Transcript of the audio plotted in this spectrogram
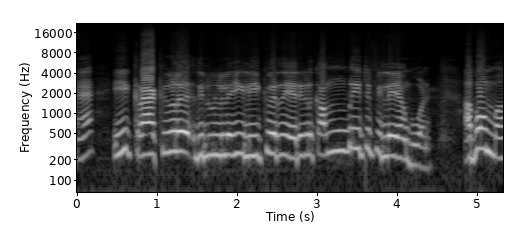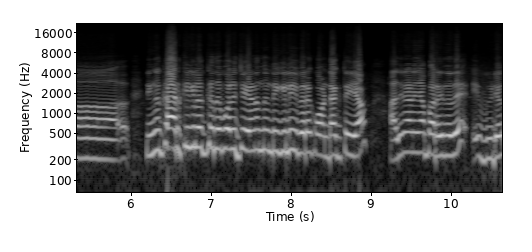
ഏഹ് ഈ ക്രാക്കുകൾ ഇതിന്റെ ഉള്ളിൽ ഈ ലീക്ക് വരുന്ന ഏരിയകൾ കംപ്ലീറ്റ് ഫില്ല് ചെയ്യാൻ പോവാണ്. അപ്പം നിങ്ങൾക്ക് ആർക്കെങ്കിലും ഒക്കെ ഇതുപോലെ ചെയ്യണമെന്നുണ്ടെങ്കിൽ ഇവരെ കോൺടാക്ട് ചെയ്യാം. അതിനാണ് ഞാൻ പറയുന്നത് ഈ വീഡിയോ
